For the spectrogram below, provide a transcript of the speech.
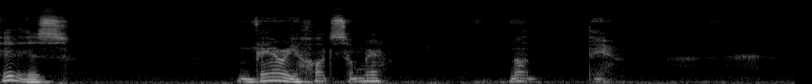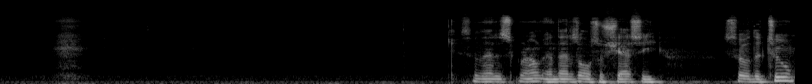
It is very hot somewhere. Not there. So that is ground and that is also chassis. So the two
